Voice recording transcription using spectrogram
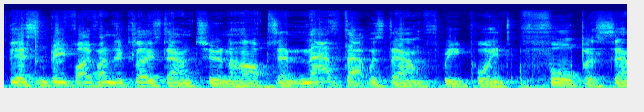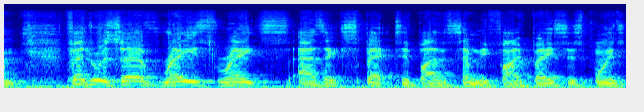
The S&P 500 closed down 2.5%. NASDAQ was down 3.4%. Federal Reserve raised rates as expected by the 75 basis points points,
